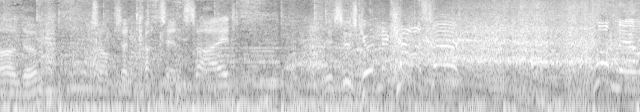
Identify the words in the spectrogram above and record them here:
Thompson cuts inside. This is good. McAllister! 1 0.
